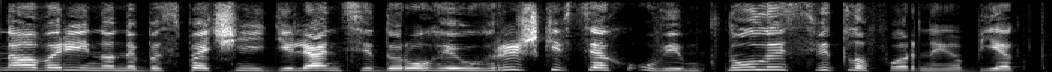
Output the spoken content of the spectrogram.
На аварійно-небезпечній ділянці дороги у Гришківцях увімкнули світлофорний об'єкт.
